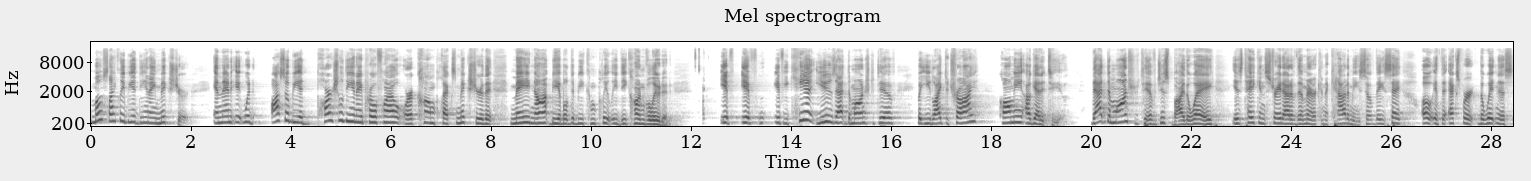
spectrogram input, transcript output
most likely be a DNA mixture. And then it would also be a partial DNA profile or a complex mixture that may not be able to be completely deconvoluted. If, if, if you can't use that demonstrative, but you'd like to try, call me, I'll get it to you. That demonstrative, just by the way, is taken straight out of the American Academy. So they say, oh, if the expert, the witness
